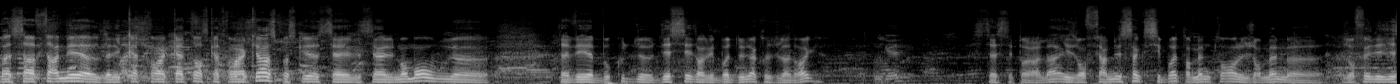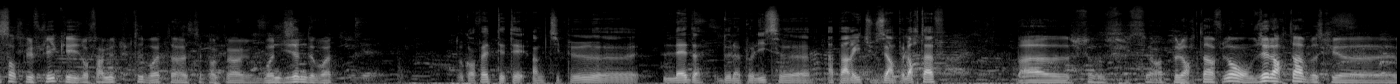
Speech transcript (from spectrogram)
Bah, ça a fermé euh, aux années 94-95 parce que c'est le moment où tu avais beaucoup de décès dans les boîtes de nuit à cause de la drogue. C'était à cette période-là. Ils ont fermé 5-6 boîtes en même temps, le jour même. euh, ils ont fait des descentes les flics et ils ont fermé toutes les boîtes à cette époque-là, une dizaine de boîtes. Donc en fait, t'étais un petit peu euh, l'aide de la police euh, à Paris, tu faisais un peu leur taf. Bah, euh, c'est un peu leur taf. Non, on faisait leur taf parce que euh,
